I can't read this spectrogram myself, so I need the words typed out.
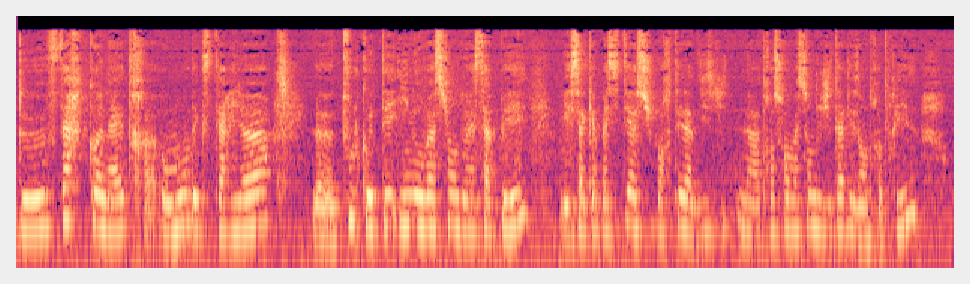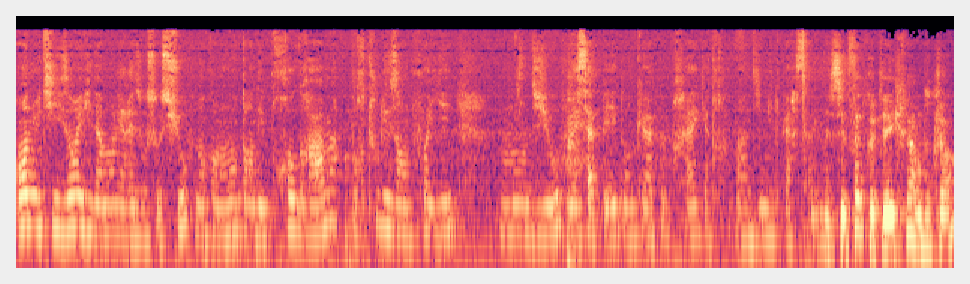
de faire connaître au monde extérieur tout le côté innovation de SAP et sa capacité à supporter la, la, transformation digitale des entreprises en utilisant évidemment les réseaux sociaux, donc en montant des programmes pour tous les employés mondiaux de SAP, donc à peu près 90 000 personnes. C'est le fait que tu aies écrit un bouquin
